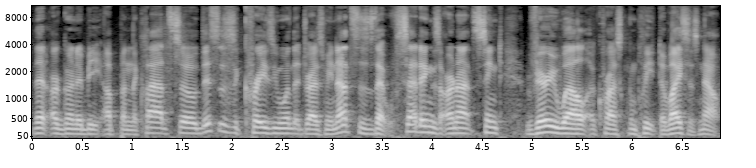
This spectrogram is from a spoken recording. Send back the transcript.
that are going to be up in the cloud? So this is a crazy one that drives me nuts is that settings are not synced very well across complete devices. Now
